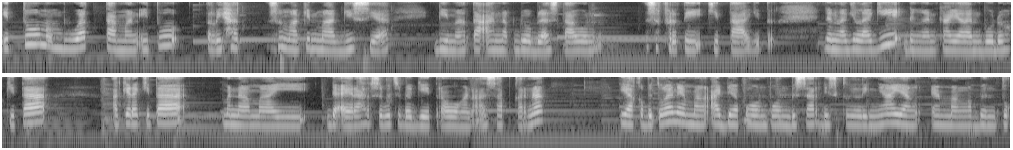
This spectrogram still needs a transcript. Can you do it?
itu membuat taman itu terlihat semakin magis ya di mata anak 12 tahun seperti kita gitu. Dan lagi-lagi dengan kayalan bodoh kita akhirnya kita menamai daerah tersebut sebagai terowongan asap. Karena ya kebetulan emang ada pohon-pohon besar di sekelilingnya yang emang ngebentuk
